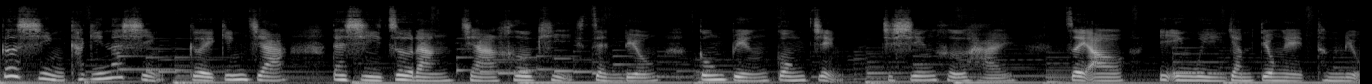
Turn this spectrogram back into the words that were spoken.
个性较囡仔性，阁会紧张，但是做人真和气、善良、公平、公正，一生和谐。最后，伊因为严重的糖尿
